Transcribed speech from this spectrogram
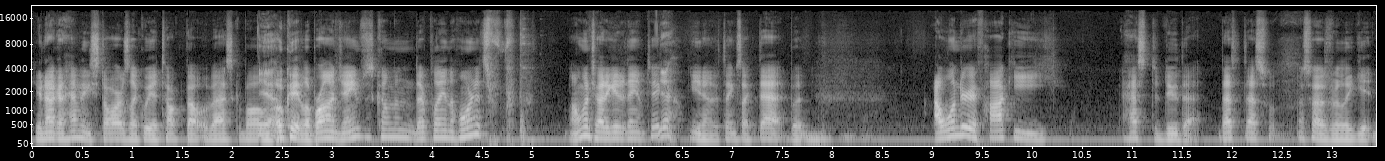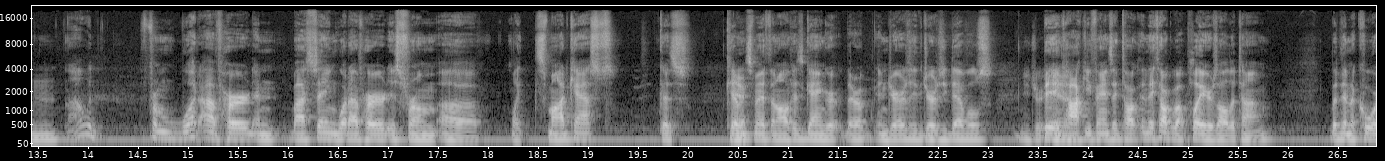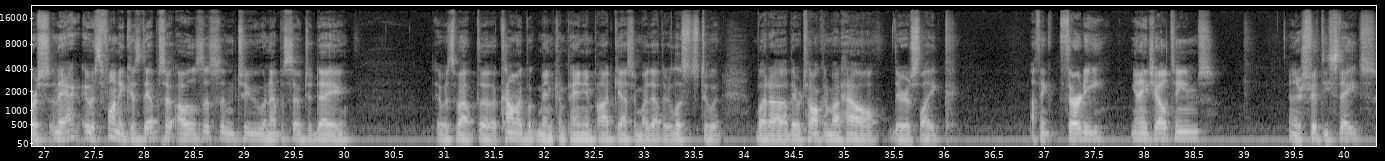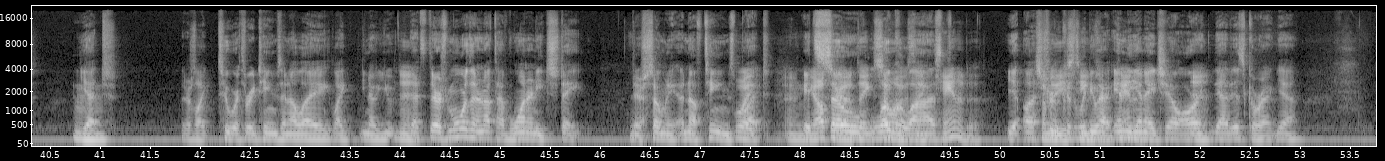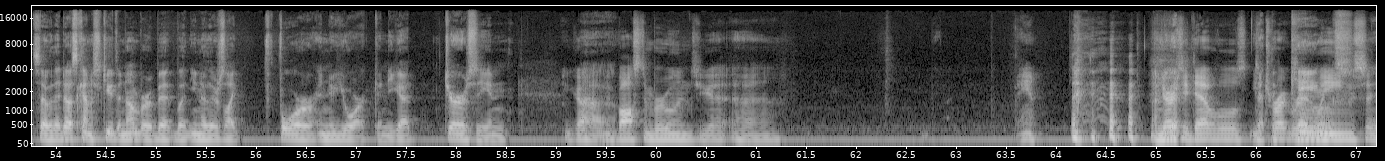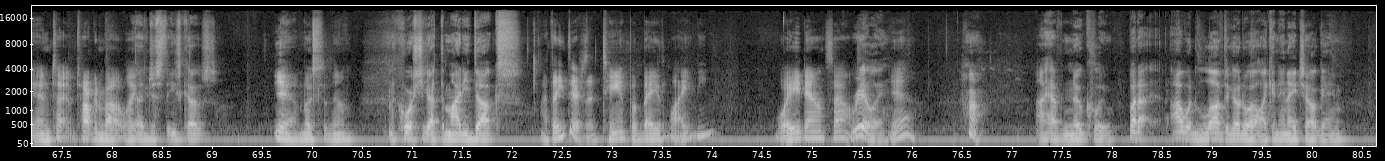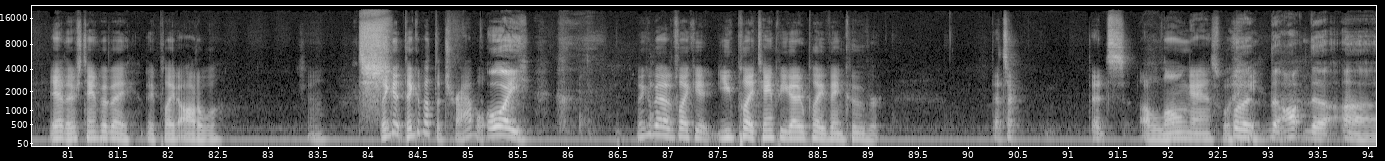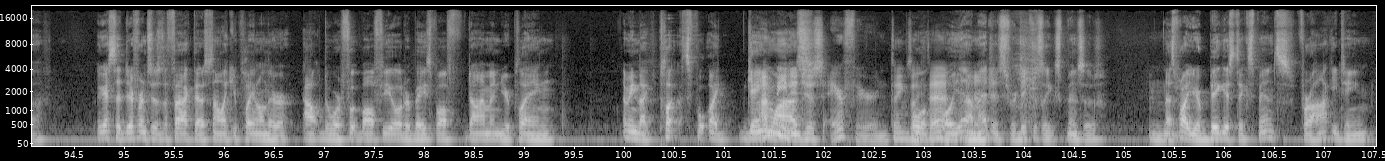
you're not gonna have any stars like we had talked about with basketball. Yeah. Okay, LeBron James is coming. They're playing the Hornets. I'm gonna try to get a damn ticket. Yeah. You know things like that. But I wonder if hockey has to do that. That's that's what, that's what I was really getting. I would, from what I've heard, and by saying what I've heard is from uh, like Smodcasts, because Kevin Yeah. Smith and all of his gang are they're in Jersey, the Jersey Devils, dr- big yeah. hockey fans. They talk and they talk about players all the time. But then of course, and they, it was funny because the episode I was listening to an episode today. It was about the Comic Book Men companion podcast. Anybody out there listens to it, but uh, they were talking about how there's like, I think 30 NHL teams, and there's 50 states. Mm-hmm. Yet there's like two or three teams in LA. Like you know, you Yeah. that's there's more than enough to have one in each state. There's Yeah. so many enough teams, Wait, but and you it's also so gotta think some of localized. Canada. Yeah, that's Some true because we do have in the NHL. Are, Yeah. That is correct. Yeah. So that does kind of skew the number a bit, but you know, there's like four in New York, and you got Jersey, and You got Uh, Boston Bruins. You got uh, damn. Jersey Devils, Detroit Red. Wings. I'm t- talking about like uh, just the East Coast. yeah, most of them. And of course, you got the Mighty Ducks. I think there's a Tampa Bay Lightning, way down south. Really? Yeah, Huh. I have no clue, but I, I would love to go to a, like an NHL game. yeah. There's Tampa Bay. They played Ottawa. So think think about the travel. Oi, Think about it like it, you play Tampa, you got to play Vancouver. That's a that's a long ass way. Well, the the, the uh, I guess the difference is the fact that it's not like you're playing on their outdoor football field or baseball diamond. You're playing, I mean, like pl- like game I mean, it's just airfare and things well, like that. well, yeah. know? Imagine it's ridiculously expensive. Mm. That's probably your biggest expense for a hockey team.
